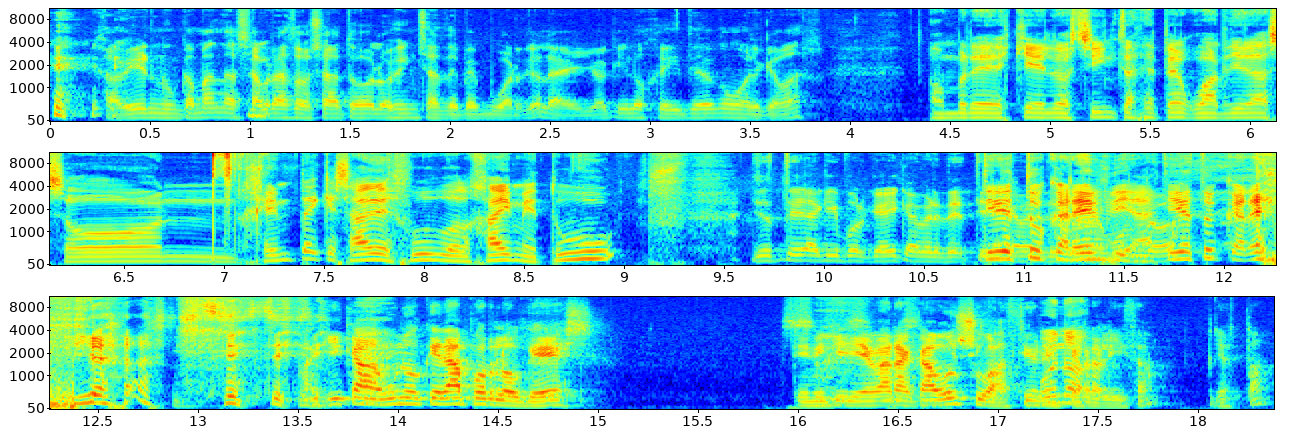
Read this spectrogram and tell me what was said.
no? Javier, nunca mandas abrazos a todos los hinchas de Pep Guardiola, y yo aquí los hateo como el que más. Hombre, es que los hinchas de Pep Guardiola son gente que sabe de fútbol, Jaime. Tú Yo estoy aquí porque hay que haber de, tiene tienes que tus carencias, tienes tus carencias. Aquí cada uno queda por lo que es. Tiene que llevar a cabo sus acciones Bueno. que realiza. Ya está.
